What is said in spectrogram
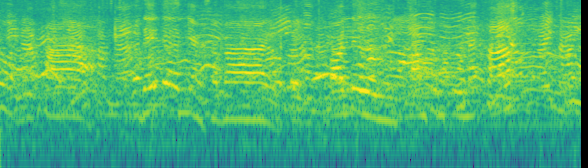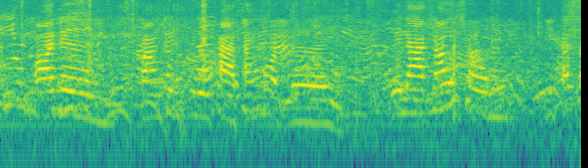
มดนะคะ จะได้เดินอย่างสบายปหนึ่งฟังคุณครูนะคะปหนึ่งฟังคุณครูค่ะทั้งหมดเลย เวลาเข้าชมมีทัศ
